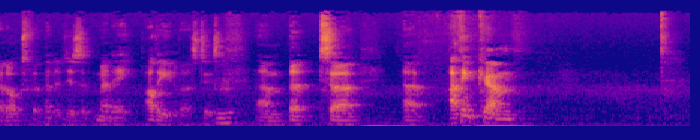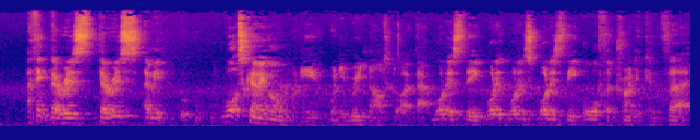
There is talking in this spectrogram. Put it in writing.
at Oxford than it is at many other universities. Um, but uh, uh, I think um, I think there is there is. I mean, what's going on when you when you read an article like that? What is the what is what is, what is the author trying to convey?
